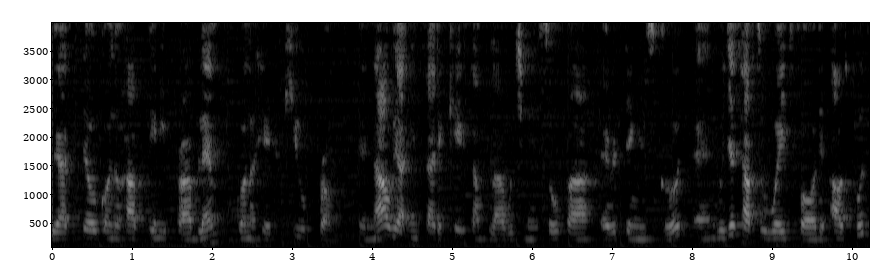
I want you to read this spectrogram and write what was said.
we are still going to have any problem. I'm going to hit Queue prompt. And now we are inside the K sampler, which means so far everything is good. And we just have to wait for the output.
